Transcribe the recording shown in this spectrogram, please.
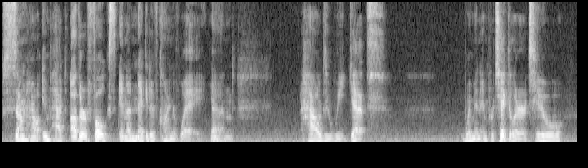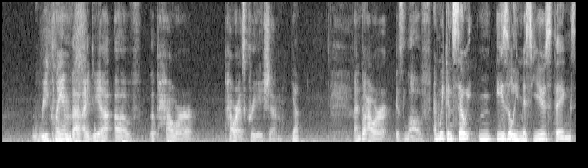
somehow impact other folks in a negative kind of way. Yeah. And how do we get women in particular to reclaim that idea of the power power as creation Yeah. and power is love And we can so easily misuse things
